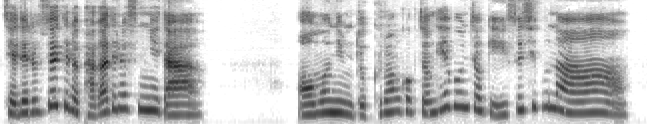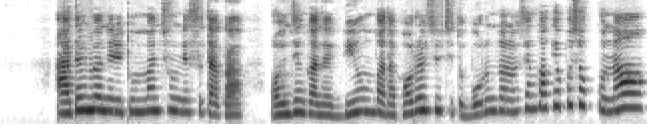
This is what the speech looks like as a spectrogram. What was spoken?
제대로 쐐기를 박아드렸습니다. 어머님도 그런 걱정 해본 적이 있으시구나. 아들 며느리 돈만 축내 쓰다가 언젠가는 미움받아 버려질지도 모른다는 생각 해보셨구나.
